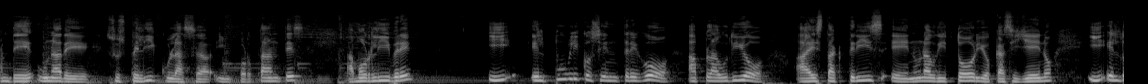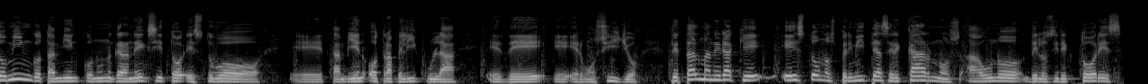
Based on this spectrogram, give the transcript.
de una de sus películas ah, importantes, Amor Libre, y el público se entregó, aplaudió, a esta actriz en un auditorio casi lleno. Y el domingo también con un gran éxito estuvo eh, también otra película eh, de eh, Hermosillo. De tal manera que esto nos permite acercarnos a uno de los directores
